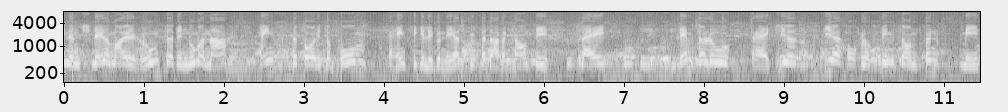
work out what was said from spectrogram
Ihnen schnell mal runter den Nummern nach. 1 der Torhüter Pohm, der einzige Legionär, spielt bei Derby County. 2 Lemsolu, 3 Kiers, 4 Hochloch Simpson, 5 Med,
